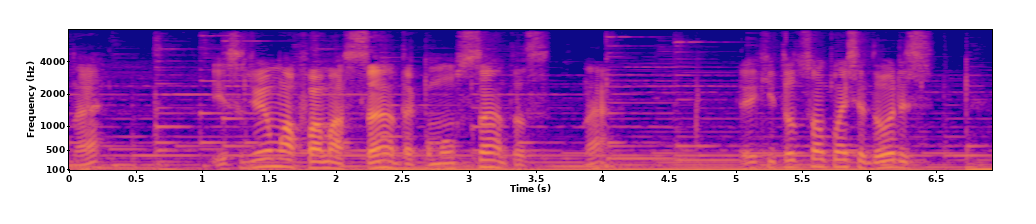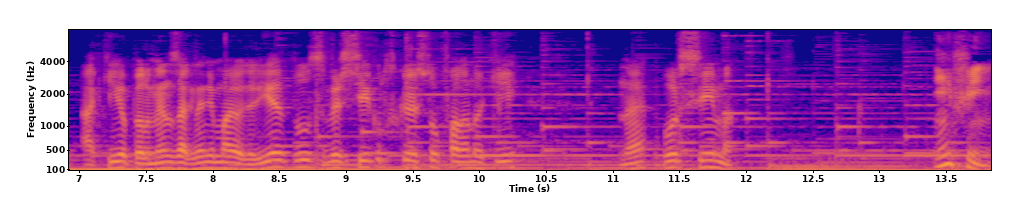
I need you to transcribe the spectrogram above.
né? Isso de uma forma santa, como uns santas, né? Creio que todos são conhecedores aqui, ou pelo menos a grande maioria, dos versículos que eu estou falando aqui, né? Por cima. Enfim.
